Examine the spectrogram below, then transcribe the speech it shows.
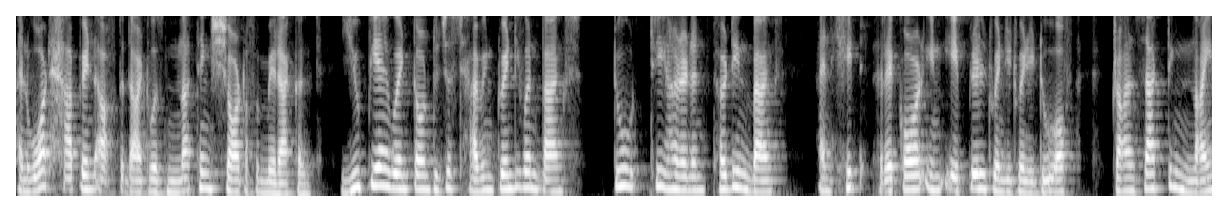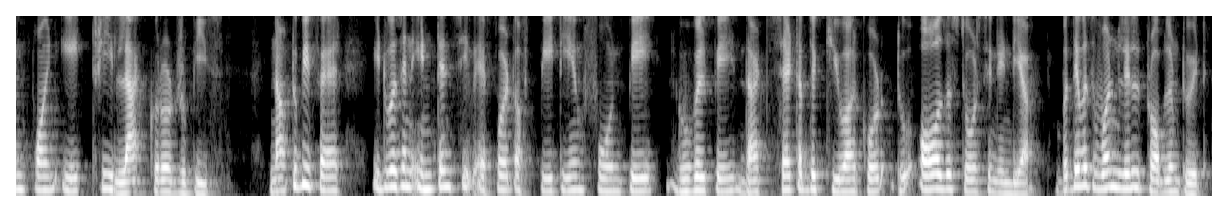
And what happened after that was nothing short of a miracle. UPI went on to just having 21 banks to 313 banks and hit record in April 2022 of transacting 9.83 lakh crore rupees. Now to be fair, it was an intensive effort of Paytm, PhonePe, Google Pay that set up the QR code to all the stores in India. But there was one little problem to it.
